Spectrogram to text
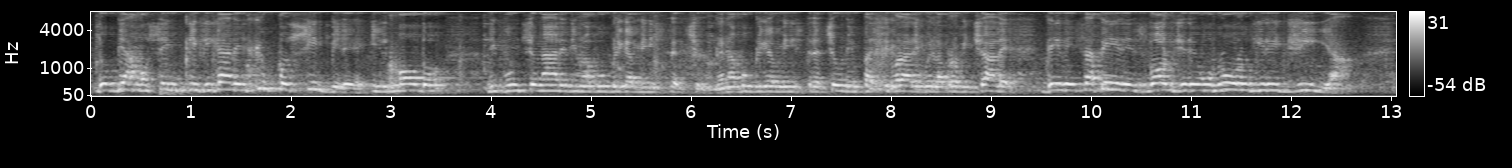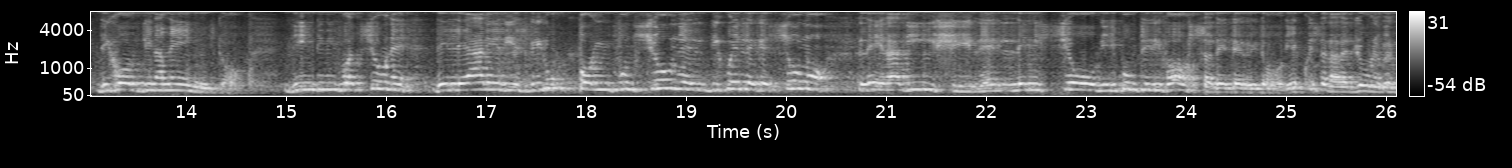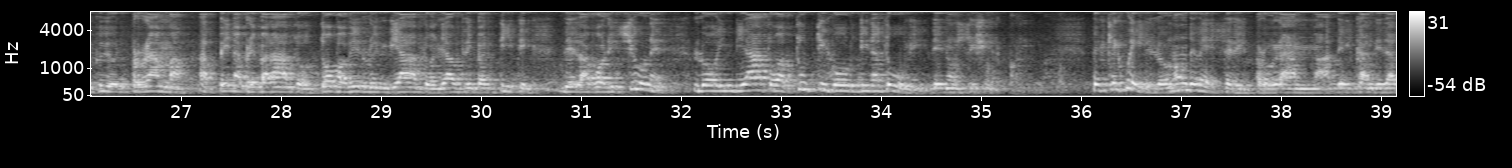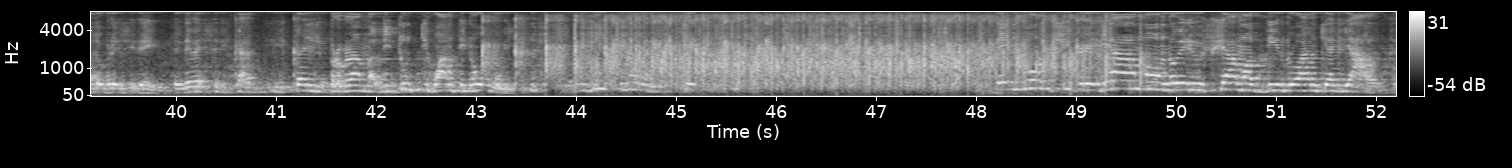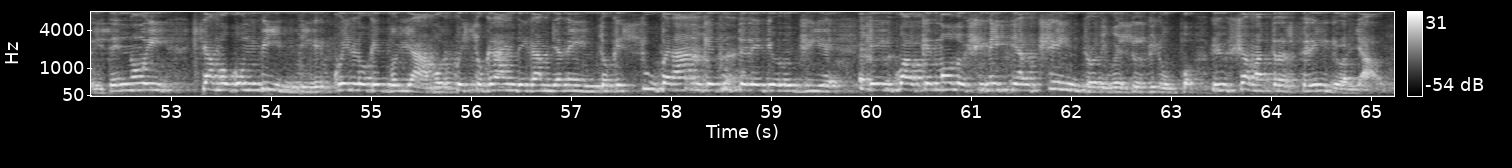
Dobbiamo semplificare il più possibile il modo di funzionare di una pubblica amministrazione. Una pubblica amministrazione, in particolare quella provinciale, deve sapere svolgere un ruolo di regia, di coordinamento, di individuazione delle aree di sviluppo in funzione di quelle che sono le radici, le, le, missioni, i punti di forza dei territori. E questa è la ragione per cui il programma appena preparato, dopo averlo inviato agli altri partiti della coalizione, l'ho inviato a tutti i coordinatori dei nostri circoli perché quello non deve essere il programma del candidato presidente, deve essere il, il, il programma di tutti quanti noi, di tutti noi, se noi ci crediamo noi riusciamo a dirlo anche agli altri, se noi siamo convinti che quello che vogliamo è questo grande cambiamento che supera anche tutte le ideologie, che in qualche modo ci mette al centro di questo sviluppo, riusciamo a trasferirlo agli altri.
